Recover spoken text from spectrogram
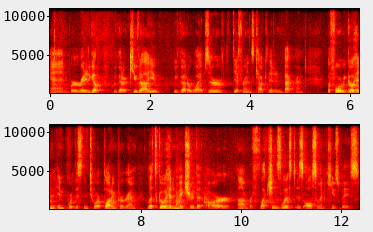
and we're ready to go. We've got our Q value, we've got our Y observed, difference, calculated, and background. Before we go ahead and import this into our plotting program, let's go ahead and make sure that our um, reflections list is also in QSpace.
